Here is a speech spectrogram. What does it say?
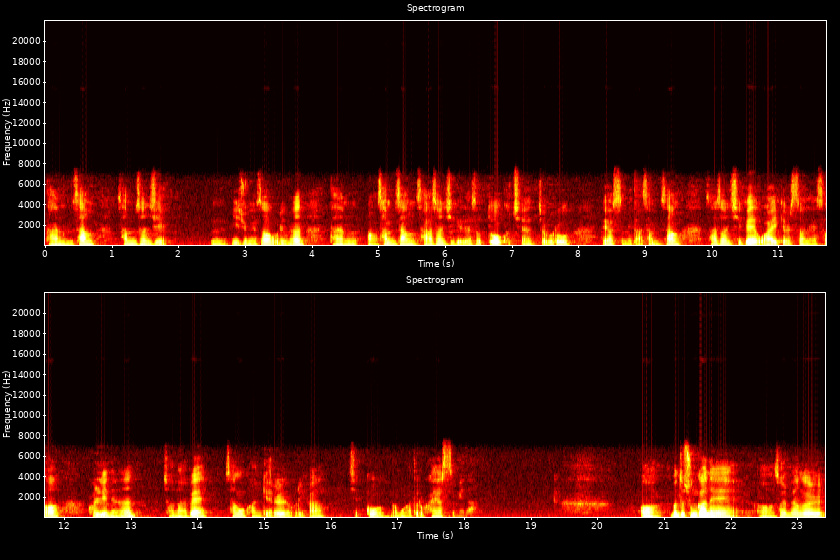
단상 3선식 음, 이 중에서 우리는 단, 어, 3상 4선식에 대해서 또 구체적으로 배웠습니다. 3상 사선식의 y 결선에서 걸리는 전압의 상호 관계를 우리가 짚고 넘어가도록 하였습니다. 어, 먼저 중간에 어, 설명을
